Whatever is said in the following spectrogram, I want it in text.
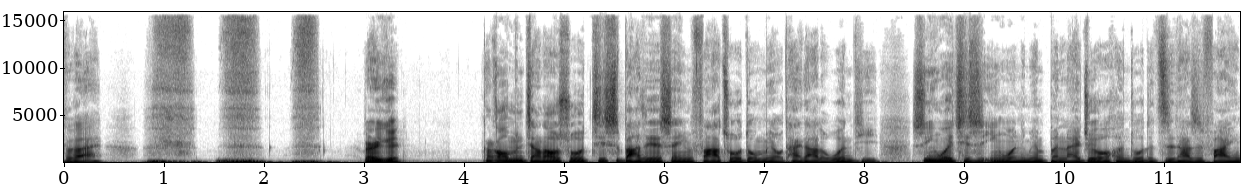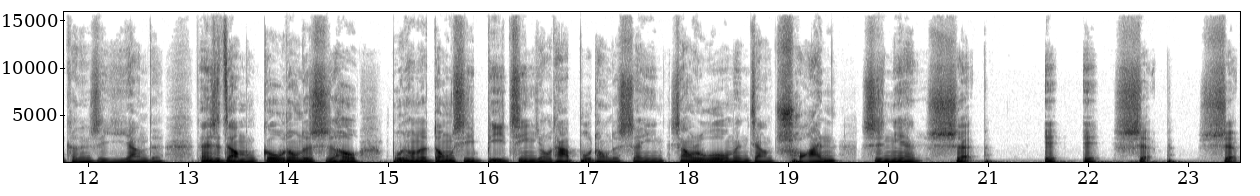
th very good。刚刚我们讲到说，即使把这些声音发错都没有太大的问题，是因为其实英文里面本来就有很多的字，它是发音可能是一样的，但是在我们沟通的时候，不同的东西毕竟有它不同的声音。像如果我们讲船，是念 ship。诶，ship ship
